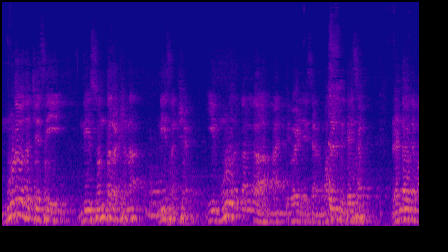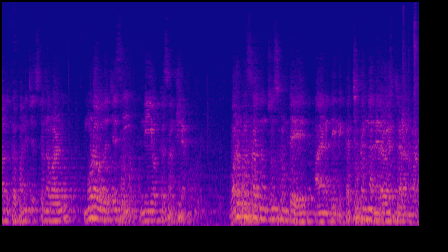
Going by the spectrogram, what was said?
మూడవది వచ్చేసి నీ సొంత రక్షణ నీ సంక్షేమం. ఈ మూడు రకాలుగా ఆయన డివైడ్ చేశాడు. మొదటిది దేశం రెండవది మనతో పనిచేస్తున్న వాళ్ళు మూడవది వచ్చేసి నీ యొక్క సంక్షేమం. వరప్రసాదం చూసుకుంటే ఆయన దీన్ని ఖచ్చితంగా నెరవేర్చాడనమాట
